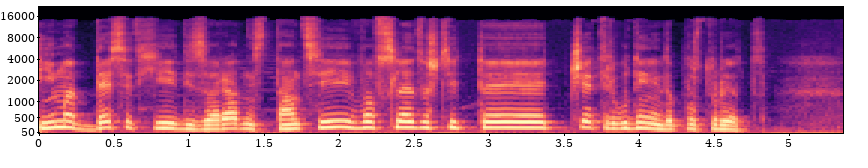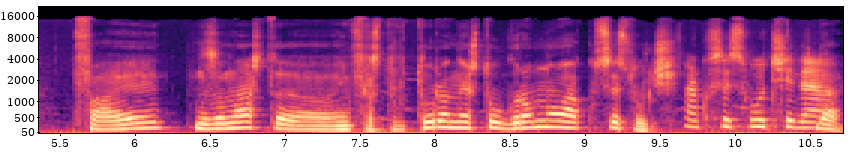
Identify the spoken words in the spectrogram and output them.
имат 10 000 зарядни станции в следващите 4 години да построят. Това е за нашата инфраструктура нещо огромно, ако се случи. Ако се случи, да. Да.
